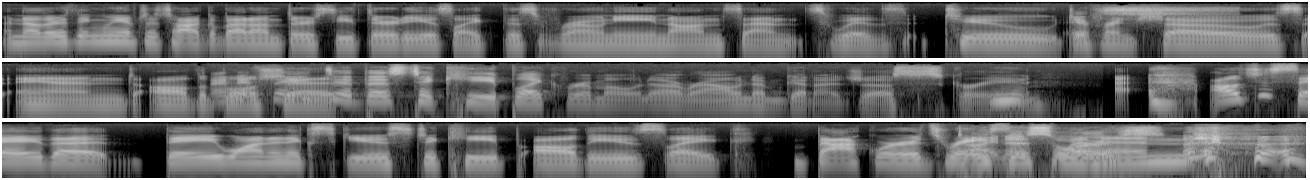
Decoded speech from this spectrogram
another thing we have to talk about on thirsty 30 is like this RHONY nonsense with two different It's- shows and all the And if they bullshit did this to keep like Ramona around, I'm gonna just scream. I'll just say that they want an excuse to keep all these like backwards racist Dinosaurs. women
